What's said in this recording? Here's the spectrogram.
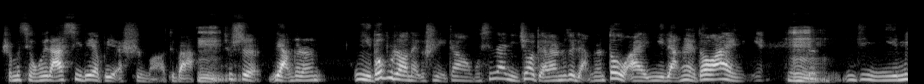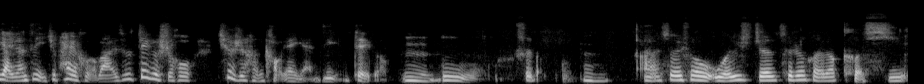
什么《请回答》系列不也是吗？对吧？嗯，就是两个人，你都不知道哪个是你丈夫，现在你就要表现出对两个人都有爱意，两个人也都爱你，嗯，你你们演员自己去配合吧，就是这个时候确实很考验演技，这个，嗯嗯，是的，嗯。啊，所以说我一直觉得崔振赫有点可惜，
